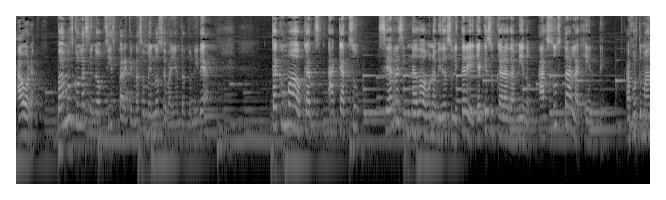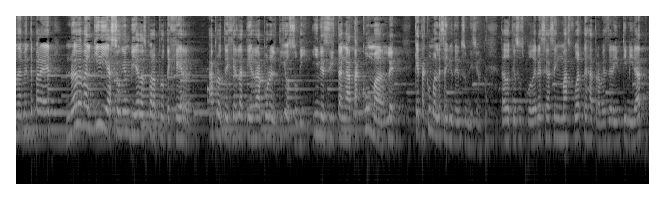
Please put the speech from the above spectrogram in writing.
Ahora, vamos con la sinopsis para que más o menos se vayan dando una idea. Takuma Akatsu se ha resignado a una vida solitaria ya que su cara da miedo, asusta a la gente. Afortunadamente para él, nueve valquirias son enviadas para proteger a proteger la tierra por el dios Odin y necesitan a Takuma le, que Takuma les ayude en su misión. Dado que sus poderes se hacen más fuertes a través de la intimidad,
